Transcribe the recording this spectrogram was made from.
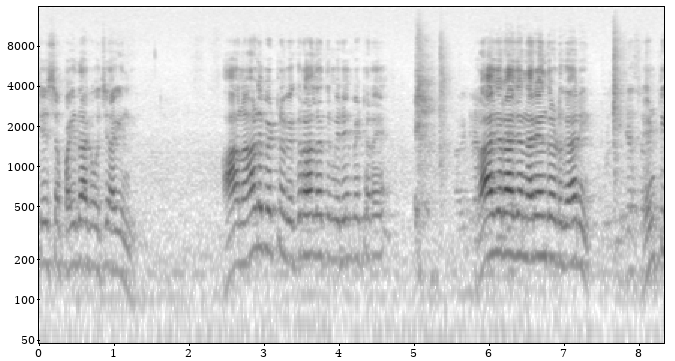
చేసిన పైదాకా వచ్చి ఆగింది. ఆనాడు పెట్టిన విగ్రహాలు అయితే మీరేం పెట్టారే? రాజరాజ నరేంద్రుడు కానీ ఎన్టీ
